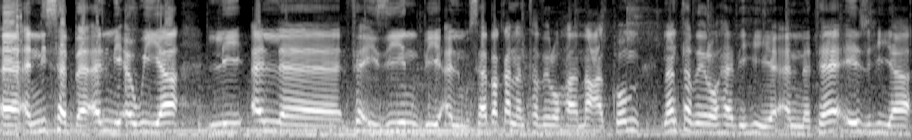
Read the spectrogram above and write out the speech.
آه، النسب المئوية للفائزين بالمسابقة. ننتظرها معكم. ننتظر هذه النتائج. هي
